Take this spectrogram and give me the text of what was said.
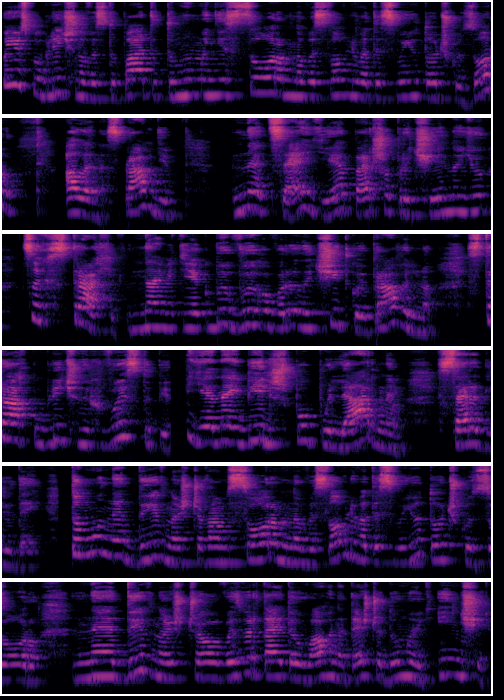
боюсь публічно виступати, тому мені соромно висловлювати свою точку зору. Але насправді не це є першопричиною цих страхів. Навіть якби ви говорили чітко і правильно, страх публічних виступів є найбільш популярним серед людей. Тому не дивно, що вам соромно висловлювати свою точку зору. Не дивно, що ви звертаєте увагу на те, що думають інші.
